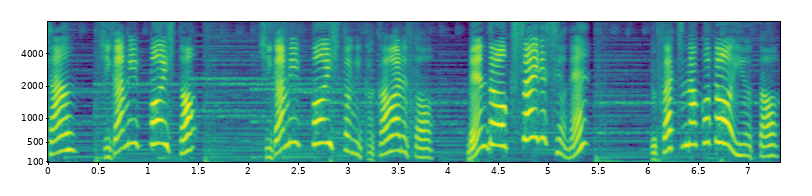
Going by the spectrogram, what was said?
3、ひがみっぽい人。ひがみっぽい人に関わると、面倒くさいですよね。部活なことを言うと、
